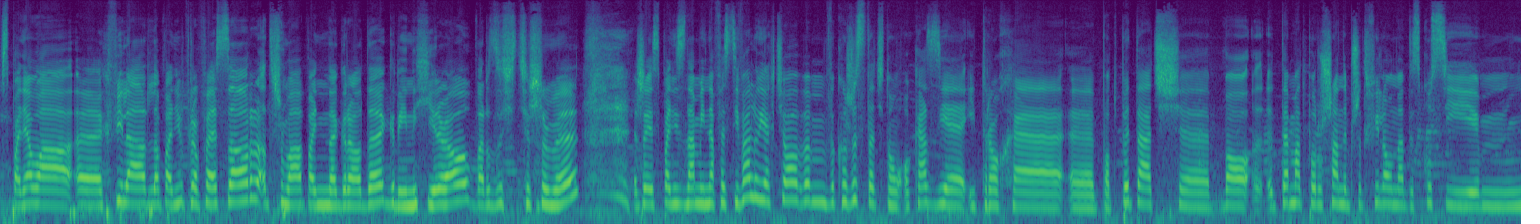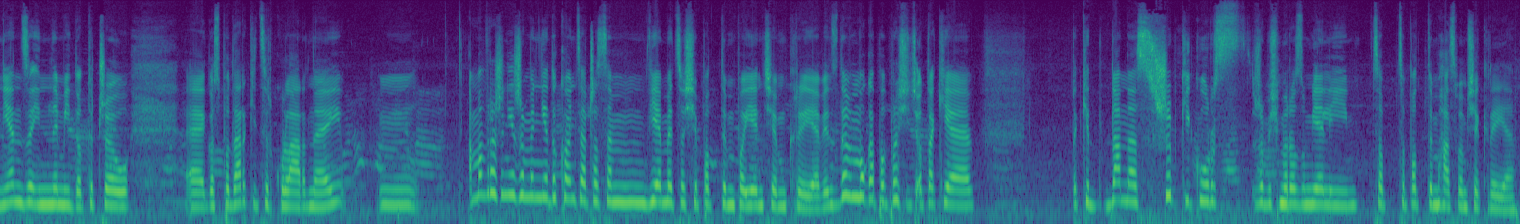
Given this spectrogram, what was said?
wspaniała e, chwila dla pani profesor. Otrzymała pani nagrodę Green Hero. Bardzo się cieszymy, że jest pani z nami na festiwalu. Ja chciałabym wykorzystać tą okazję i trochę e, podpytać, e, bo temat poruszany przed chwilą na dyskusji m, między innymi dotyczył e, gospodarki cyrkularnej. Mm, A mam wrażenie, że my nie do końca czasem wiemy, co się pod tym pojęciem kryje, więc gdybym mogła poprosić o takie taki dla nas szybki kurs, żebyśmy rozumieli, co, co pod tym hasłem się kryje.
